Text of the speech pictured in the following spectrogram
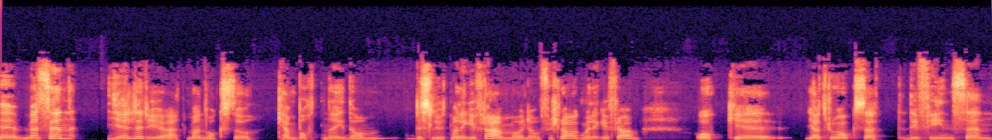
eh men sen gäller det ju att man också kan bottna i de beslut man lägger fram och de förslag man lägger fram. Och eh, jag tror också att det finns en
